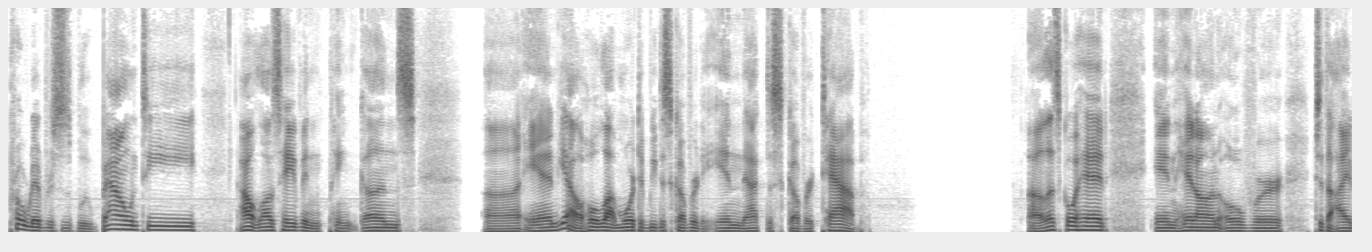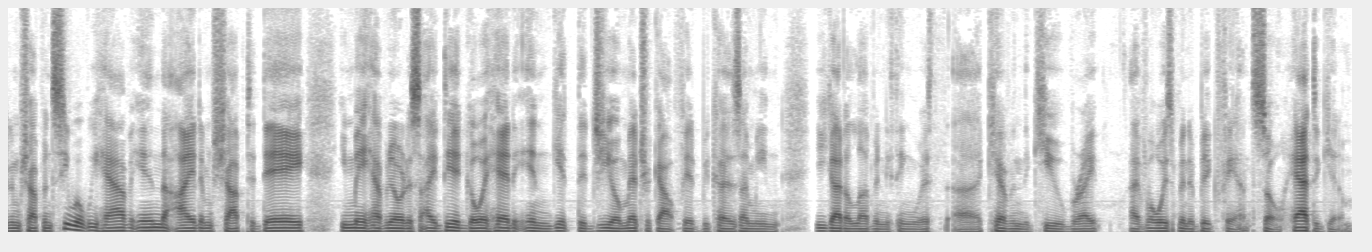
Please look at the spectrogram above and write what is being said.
pro red versus blue bounty outlaws haven paint guns uh, and yeah, a whole lot more to be discovered in that Discover tab. Uh, let's go ahead and head on over to the item shop and see what we have in the item shop today. You may have noticed I did go ahead and get the geometric outfit because I mean, you gotta love anything with uh, Kevin the Cube, right? I've always been a big fan, so had to get them.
